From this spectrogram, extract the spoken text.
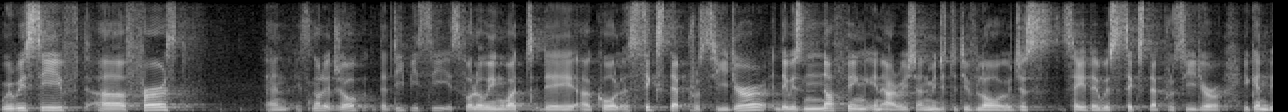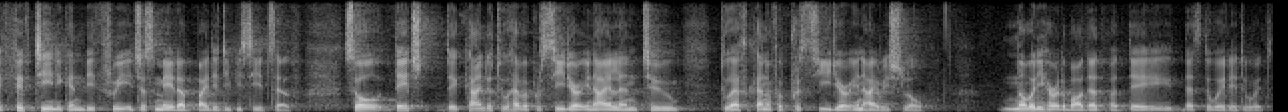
we received uh, first, and it's not a joke, the DPC is following what they uh, call a six-step procedure. There is nothing in Irish administrative law, we just say there was six-step procedure. It can be 15, it can be three, it's just made up by the DPC itself. So they, they kind of to have a procedure in Ireland to, to have kind of a procedure in Irish law. Nobody heard about that, but they, that's the way they do it.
